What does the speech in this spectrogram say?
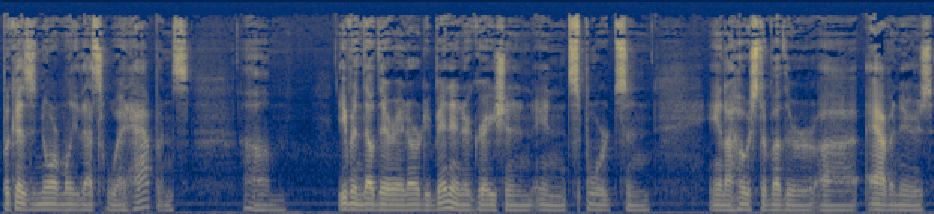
because normally that's what happens. Um, even though there had already been integration in, sports and and a host of other uh, avenues,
